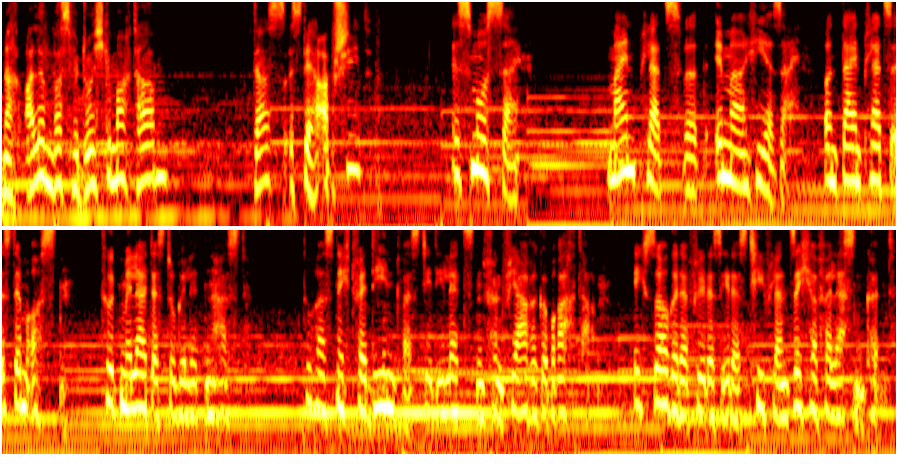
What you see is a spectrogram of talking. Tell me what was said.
Nach allem, was wir durchgemacht haben? Das ist der Abschied? Es muss sein. Mein Platz wird immer hier sein. Und dein Platz ist im Osten. Tut mir leid, dass du gelitten hast. Du hast nicht verdient, was dir die letzten fünf Jahre gebracht haben. Ich sorge dafür, dass ihr das Tiefland sicher verlassen könnt.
